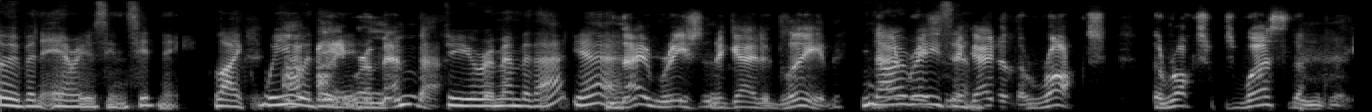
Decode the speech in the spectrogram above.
urban areas in Sydney. Like we I, were I remember. Do you remember that? Yeah. No reason to go to Glebe. No reason reason. to go to the Rocks. The Rocks was worse than Glebe.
